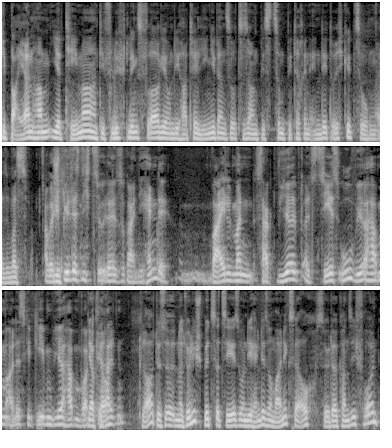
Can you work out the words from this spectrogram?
die Bayern haben ihr Thema, die Flüchtlingsfrage und die harte Linie dann sozusagen bis zum bitteren Ende durchgezogen. Also was Aber spielt es nicht Söder sogar in die Hände? Weil man sagt, wir als CSU, wir haben alles gegeben, wir haben Wort ja, klar, gehalten. Klar, das, äh, natürlich spitzt der CSU in die Hände, so meine ich es ja auch. Söder kann sich freuen.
